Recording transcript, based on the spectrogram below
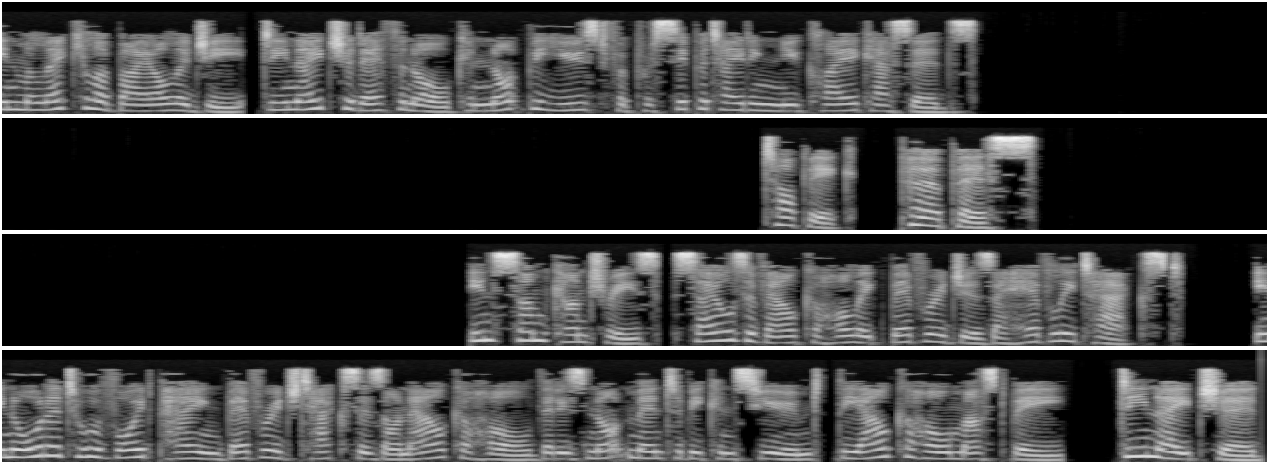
In molecular biology, denatured ethanol cannot be used for precipitating nucleic acids. Topic: Purpose In some countries, sales of alcoholic beverages are heavily taxed. In order to avoid paying beverage taxes on alcohol that is not meant to be consumed, the alcohol must be denatured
